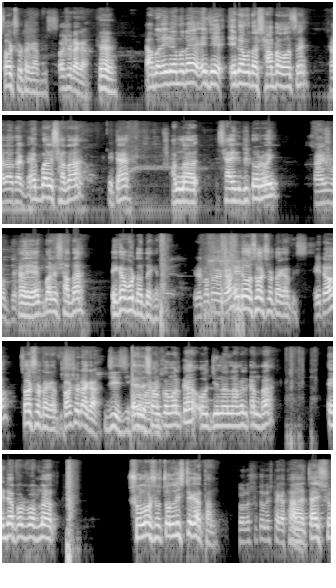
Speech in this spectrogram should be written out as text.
ছয়শো টাকা পিস ছয়শো টাকা? হ্যাঁ আবার এটার মধ্যে এই যে এটার মধ্যে সাদাও আছে। সাদাও থাকবে? একবারে সাদা এটা আপনার শাড়ির ভিতরেই? শাহির মধ্যে? হ্যাঁ একবারে সাদা। এই কাপড়টা দেখেন। এটা কত এটাও ছয়শো টাকা পিস এটাও? ছয়শো টাকা পিস ছয়শো টাকা? জি জি। এই যে শঙ্কমার্কা অরিজিনাল নামের কান্দা। এটা পড়ব আপনার ষোলোশো চল্লিশ টাকা থান। ষোলোশো চল্লিশ টাকা থান? চারশো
